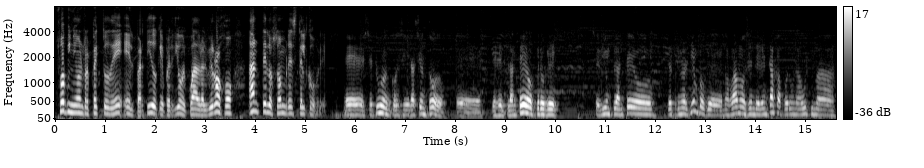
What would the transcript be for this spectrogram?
su opinión respecto del el partido que perdió el cuadro albirrojo ante los hombres del cobre. Eh, se tuvo en consideración todo. Eh, desde el planteo creo que se vio un planteo del primer tiempo que nos vamos en desventaja por una última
